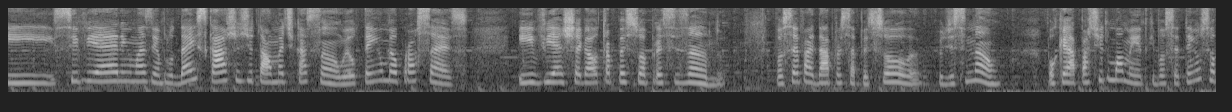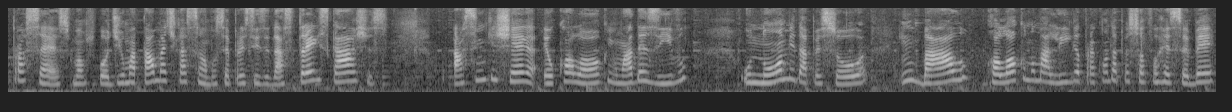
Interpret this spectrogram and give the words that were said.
e se vierem, um exemplo, 10 caixas de tal medicação, eu tenho o meu processo, e vier chegar outra pessoa precisando, você vai dar para essa pessoa? Eu disse não. Porque a partir do momento que você tem o seu processo, vamos supor, de uma tal medicação, você precisa das três caixas, assim que chega, eu coloco em um adesivo o nome da pessoa, embalo, coloco numa liga para quando a pessoa for receber,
